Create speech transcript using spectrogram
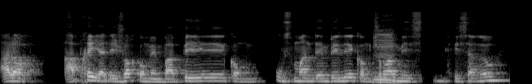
Alors, après, il y a des joueurs comme Mbappé, comme Ousmane Dembélé, comme tu vois, Hmm, Messi, Cristiano,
